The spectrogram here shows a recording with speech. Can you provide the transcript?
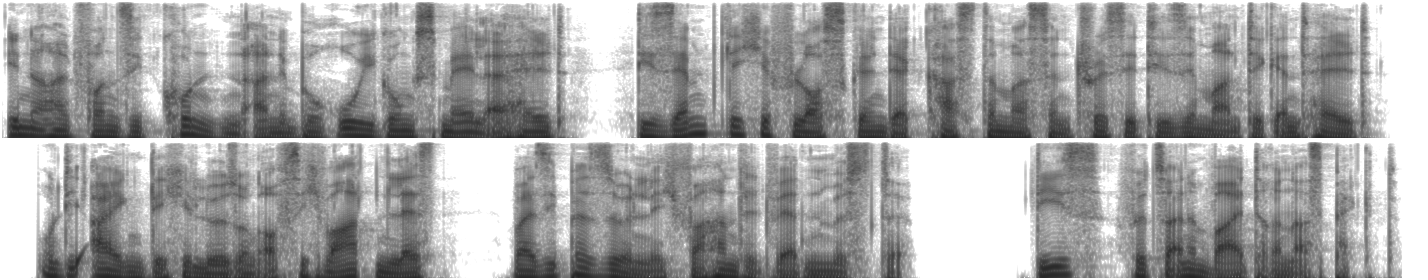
innerhalb von Sekunden eine Beruhigungsmail erhält, die sämtliche Floskeln der Customer Centricity Semantik enthält und die eigentliche Lösung auf sich warten lässt, weil sie persönlich verhandelt werden müsste. Dies führt zu einem weiteren Aspekt.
